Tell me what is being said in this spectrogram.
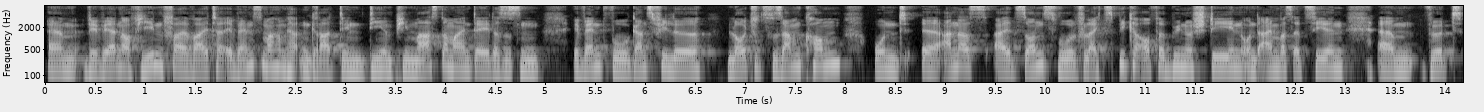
Ähm, wir werden auf jeden Fall weiter Events machen. Wir hatten gerade den DMP Mastermind Day. Das ist ein Event, wo ganz viele Leute zusammenkommen und äh, anders als sonst, wo vielleicht Speaker auf der Bühne stehen und einem was erzählen, ähm, wird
